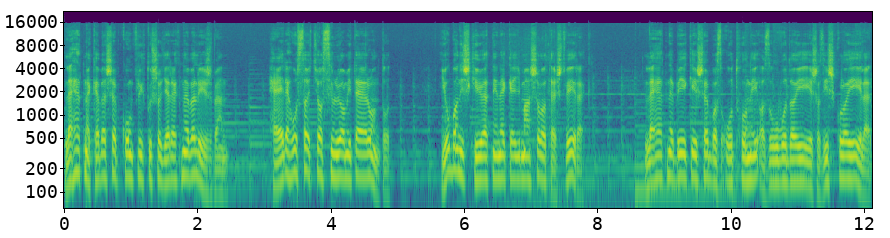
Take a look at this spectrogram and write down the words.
Lehetne kevesebb konfliktus a gyereknevelésben? Helyrehozhatja a szülő, amit elrontott? Jobban is kijöhetnének egymással a testvérek? Lehetne békésebb az otthoni, az óvodai és az iskolai élet?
